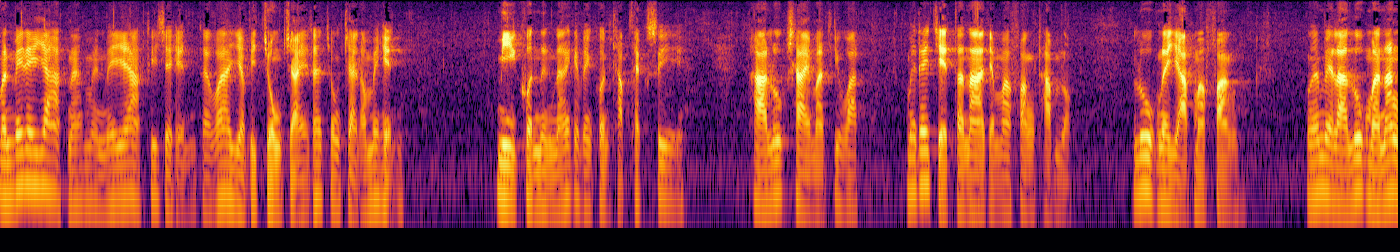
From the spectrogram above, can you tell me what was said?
มันไม่ได้ยากนะ มันไม่ยากที่จะเห็น แต่ว่าอย่าไปจงใจ ถ้าจงใจเราไม่เห็น มีคนหนึ่งนะแกเป็นคนขับแท็กซี่ พาลูกชายมาที่วัด ไม่ได้เจตนาจะมาฟังธรรมหรอก ลูกนะ่ยอยากมาฟัง เพราะฉะนั้นเวลาลูกมานั่ง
